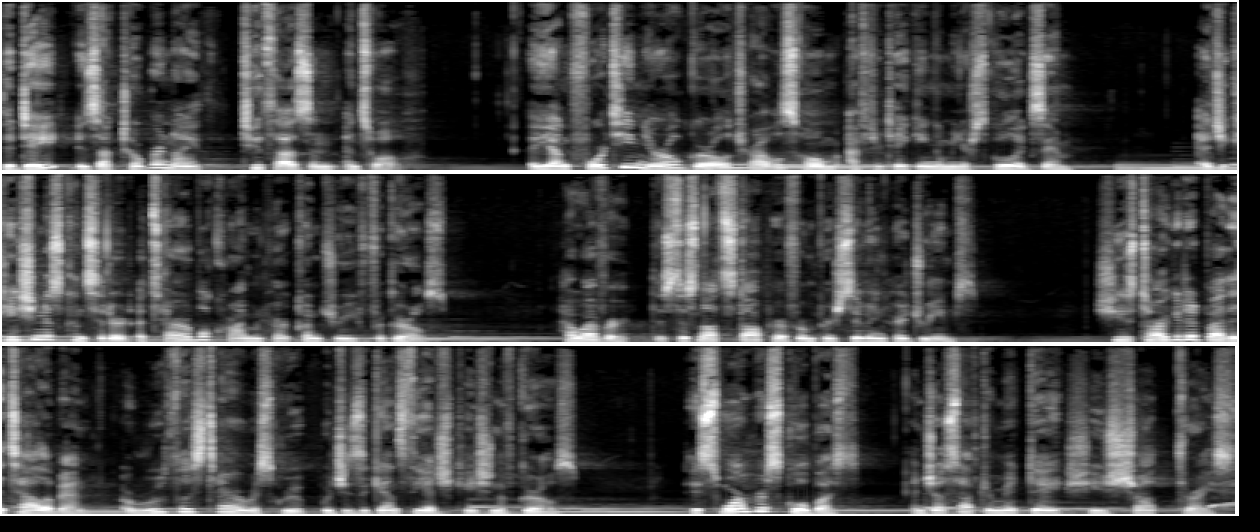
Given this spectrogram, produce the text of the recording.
The date is October 9th, 2012. A young 14 year old girl travels home after taking a mere school exam. Education is considered a terrible crime in her country for girls. However, this does not stop her from pursuing her dreams. She is targeted by the Taliban, a ruthless terrorist group which is against the education of girls. They swarm her school bus, and just after midday, she is shot thrice.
